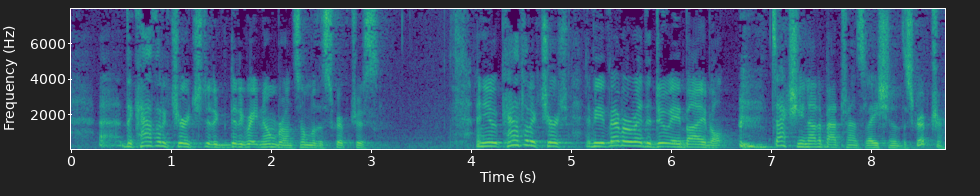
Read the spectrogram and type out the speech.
uh, the Catholic Church did a, did a great number on some of the scriptures. And you know, Catholic Church, if you've ever read the Douay Bible, it's actually not a bad translation of the scripture.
